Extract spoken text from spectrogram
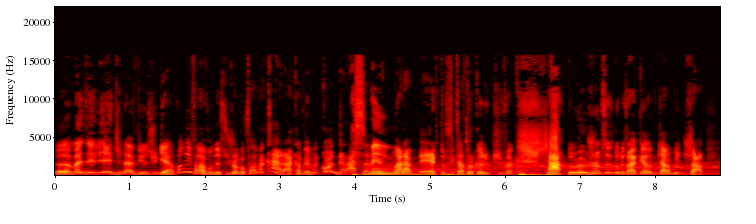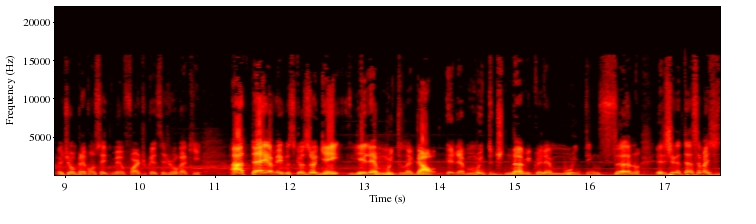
uh, mas ele é de navios de guerra. Quando eles falavam desse jogo, eu falava, caraca, velho, mas qual a graça, né? Em mar aberto, ficar trocando tiro, ficar chato. Eu juro pra vocês que eu pensava que era, que era muito chato. Eu tinha um preconceito meio forte com esse jogo aqui. Até, amigos, que eu joguei. E ele é muito legal, ele é muito dinâmico, ele é muito insano. Ele chega até a ser mais,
